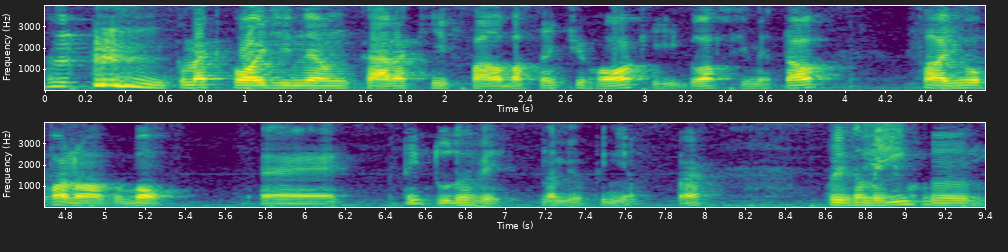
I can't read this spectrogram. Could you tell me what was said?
Como é que pode, né, um cara que fala bastante de rock e gosta de metal, falar de roupa nova? Bom, é, tem tudo a ver, na minha opinião, né? Principalmente com,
